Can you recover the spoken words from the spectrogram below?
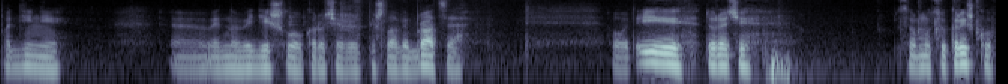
падінні е, видно відійшло, коротше, пішла вібрація. От. І, до речі, саму цю кришку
